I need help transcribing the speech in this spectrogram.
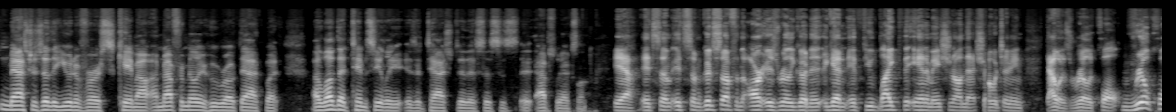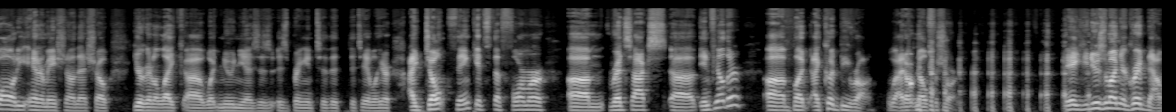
Masters of the Universe came out. I'm not familiar who wrote that, but I love that Tim Seeley is attached to this. This is uh, absolutely excellent. Yeah, it's some it's some good stuff, and the art is really good. And again, if you like the animation on that show, which I mean, that was really qual real quality animation on that show, you're gonna like uh, what Nunez is is bringing to the, the table here. I don't think it's the former um, Red Sox uh, infielder, uh, but I could be wrong. I don't know for sure. yeah, you can use them on your grid now.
